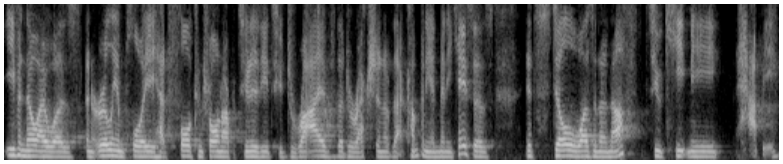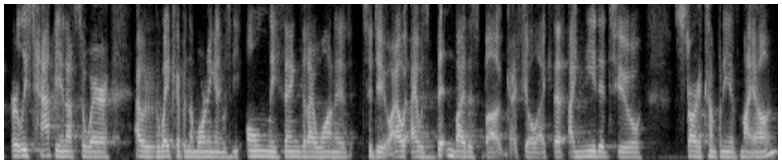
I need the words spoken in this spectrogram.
even though I was an early employee, had full control and opportunity to drive the direction of that company in many cases, it still wasn't enough to keep me happy, or at least happy enough to where I would wake up in the morning and it was the only thing that I wanted to do. I, I was bitten by this bug. I feel like that I needed to start a company of my own.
